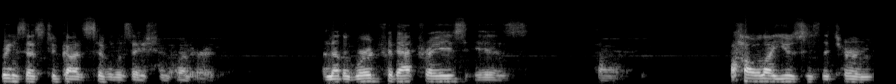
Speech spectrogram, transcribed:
brings us to God's civilization on earth. Another word for that phrase is, uh, Baha'u'llah uses the term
